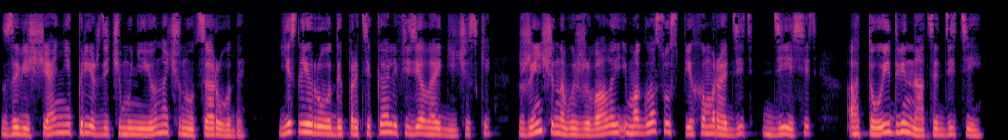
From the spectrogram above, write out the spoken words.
завещание, прежде чем у нее начнутся роды. Если роды протекали физиологически, женщина выживала и могла с успехом родить 10, а то и 12 детей.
